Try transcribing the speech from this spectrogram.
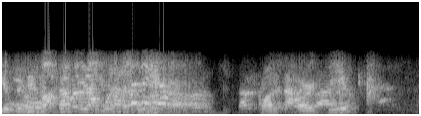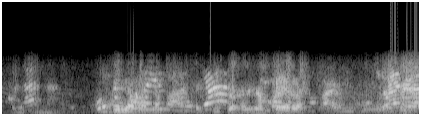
Cute niya. Yeah. Monster Kid. Bilangan ng, bilangan ng pera. Pera.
